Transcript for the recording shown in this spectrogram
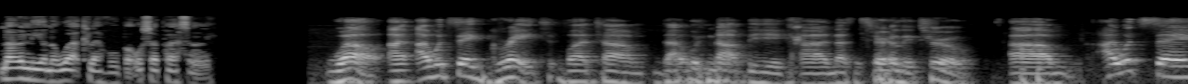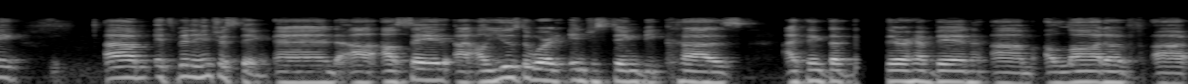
not only on a work level, but also personally? Well, I, I would say great, but um, that would not be uh, necessarily true. Um, I would say um, it's been interesting, and uh, I'll say I'll use the word interesting because I think that there have been um, a lot of uh,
